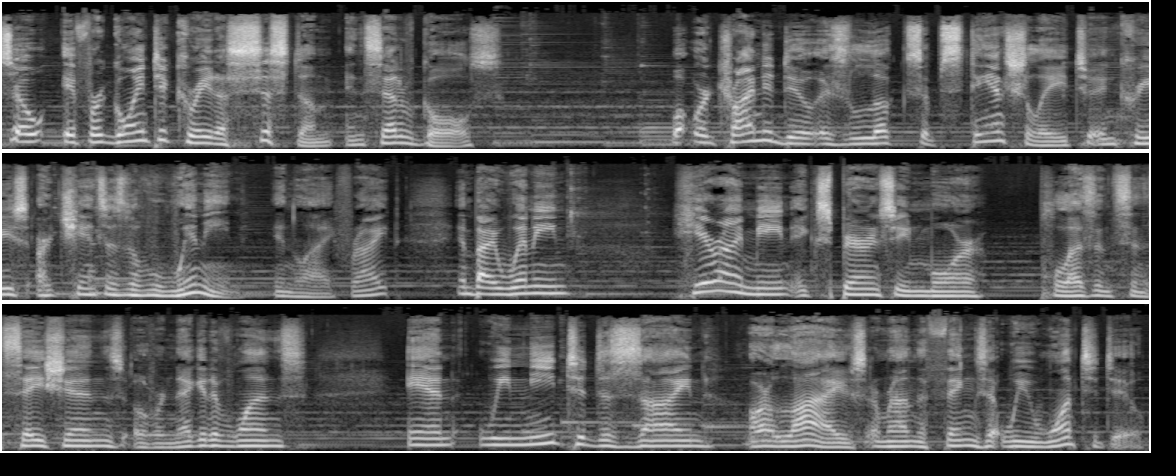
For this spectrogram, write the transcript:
So, if we're going to create a system instead of goals, what we're trying to do is look substantially to increase our chances of winning in life, right? And by winning, here I mean experiencing more pleasant sensations over negative ones. And we need to design our lives around the things that we want to do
